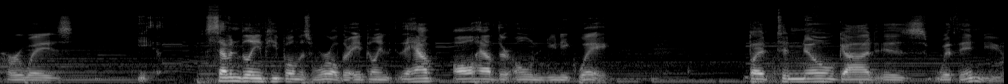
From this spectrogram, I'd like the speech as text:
her ways. 7 billion people in this world they're 8 billion they have all have their own unique way. But to know god is within you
